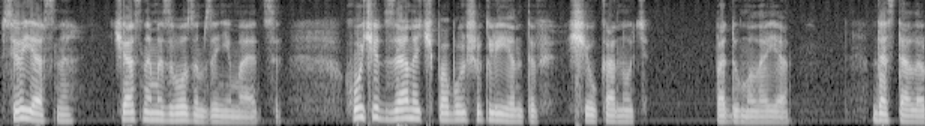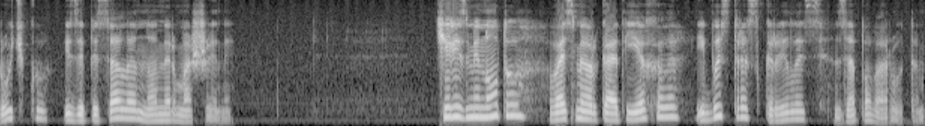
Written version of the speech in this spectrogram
«Все ясно. Частным извозом занимается. Хочет за ночь побольше клиентов щелкануть», — подумала я. Достала ручку и записала номер машины. Через минуту восьмерка отъехала и быстро скрылась за поворотом.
